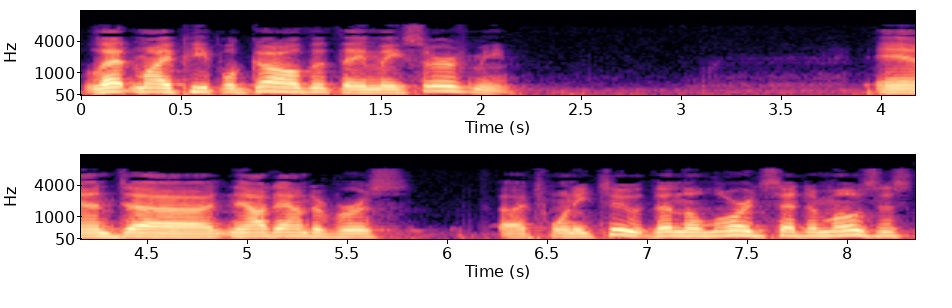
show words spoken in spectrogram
Let my people go that they may serve me. And uh, now down to verse uh, 22. Then the Lord said to Moses,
